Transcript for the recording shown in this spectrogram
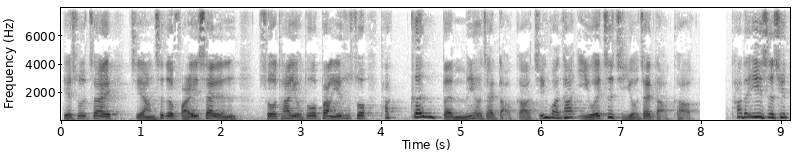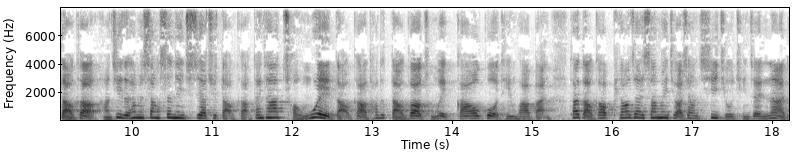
耶稣在讲这个法利赛人说他有多棒，耶稣说他根本没有在祷告，尽管他以为自己有在祷告。他的意思去祷告啊，记得他们上圣殿是要去祷告，但他从未祷告，他的祷告从未高过天花板，他祷告飘在上面，就好像气球停在那里。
